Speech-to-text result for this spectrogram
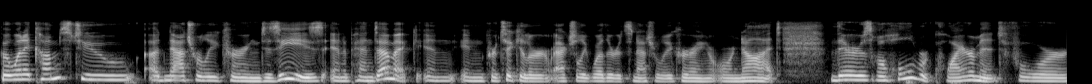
But when it comes to a naturally occurring disease and a pandemic in in particular, actually whether it's naturally occurring or not, there's a whole requirement for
